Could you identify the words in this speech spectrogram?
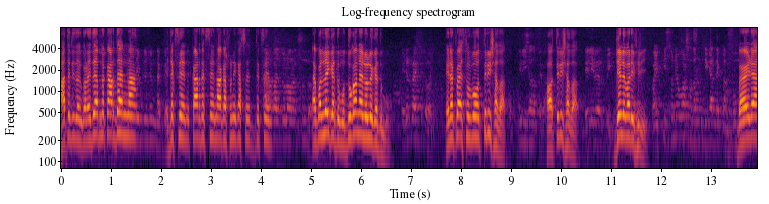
হাতে ডিজাইন করা। এই যে আপনি কার দেখেন না? দেখছেন কার দেখছেন? আকাশমণি কাছে দেখছেন? একবার লেগে দেবো দোকানে এলো লেগে দেবো। এটার প্রাইস পড়ব তিরিশ হাজার। 30000 হ্যাঁ তিরিশ হাজার। ডেলিভারি ফ্রি ভাই এটা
